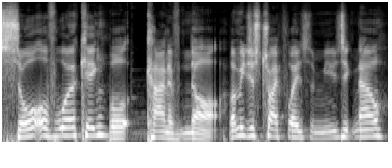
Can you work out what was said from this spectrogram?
sort of working, but kind of not. Let me just try playing some music now.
